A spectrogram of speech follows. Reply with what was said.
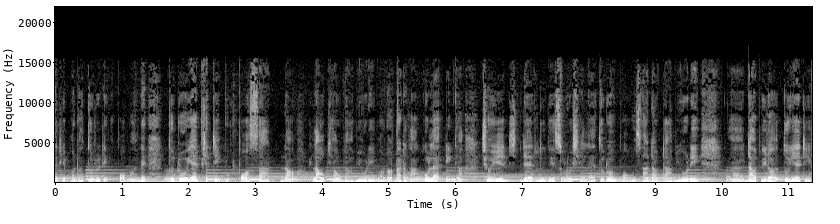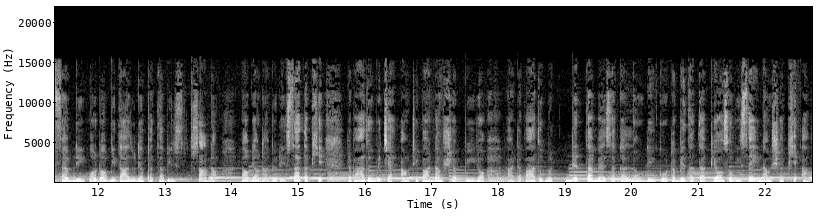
သဖြင့်ပေါ့နော်သူတို့တွေအပေါ်မှာလည်းသူတို့ရဲ့ဖြစ်တည်မှုပေါ်စားနောက်လောင်ပြောင်းတာမျိုးတွေပေါ့နော်နောက်တစ်ခါကိုလက်အင်ကချိုရင်းတဲ့လူတွေဆိုလို့ရှိရင်လည်းသူတို့ပေါ်စားနောက်တာမျိုးတွေအာနောက်ပြီးတော့သူ့ရဲ့ဒီ family ပေါ့နော်မိသားစုနဲ့ပတ်သက်ပြီးစားနောက်လောင်ပြောင်းတာမျိုးတွေစသဖြင့်တပားသူမကြိုက်အောင်ထိပါနောက်ရှက်ပြီးတော့တပားသူနှစ်သက်မဲ့စကားလုံးတွေကိုတမင်သက်သက်ပြောဆိုပြီးစိတ်အနှောက်အယှက်ဖြစ်အောင်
